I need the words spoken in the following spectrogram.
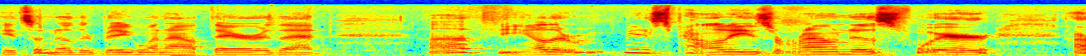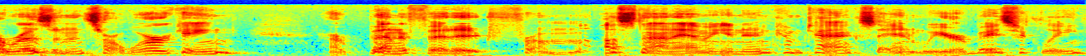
it's another big one out there that uh, the other municipalities around us where our residents are working are benefited from us not having an income tax, and we are basically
